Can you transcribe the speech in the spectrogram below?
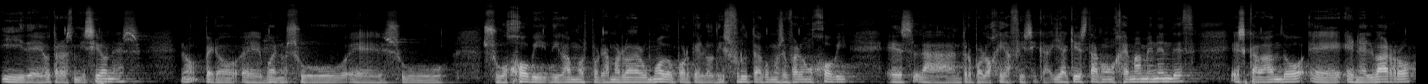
y de otras misiones. ¿no? pero eh, bueno, eh, su, su, hobby, digamos, por llamarlo de algún modo, porque lo disfruta como si fuera un hobby, es la antropología física. Y aquí está con Gemma Menéndez excavando eh, en el barro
